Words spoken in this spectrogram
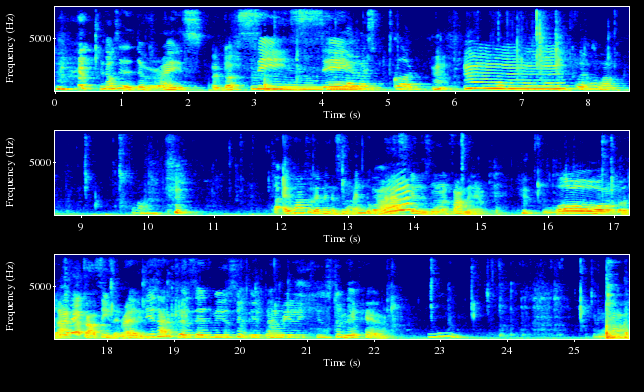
No, it's the rice. And the Season. Yeah, the rest good. Mm. Wait, hold on. Hold on. so I want to live in this moment. Do What? bask in this moment for a minute. Whoa, that's haircut season, right? These are the places we used to eat when we used to live here. Mm. Yeah.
